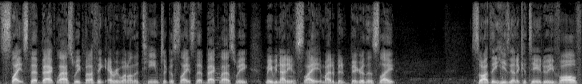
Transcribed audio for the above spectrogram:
slight step back last week, but I think everyone on the team took a slight step back last week. Maybe not even slight. It might have been bigger than slight. So I think he's going to continue to evolve.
